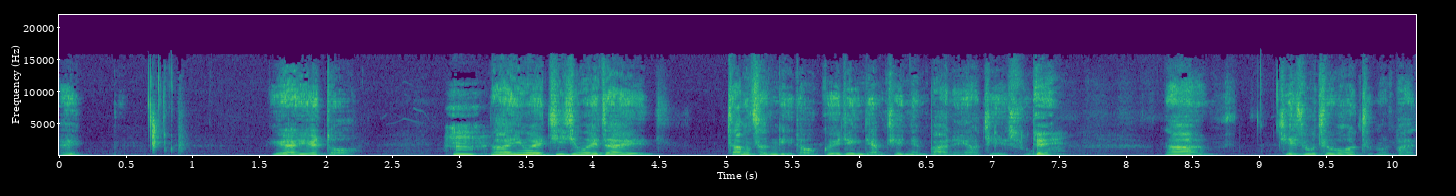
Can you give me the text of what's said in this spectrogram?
哎，越来越多。嗯，那因为基金会在章程里头规定两千零八年要结束，对，那结束之后怎么办？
